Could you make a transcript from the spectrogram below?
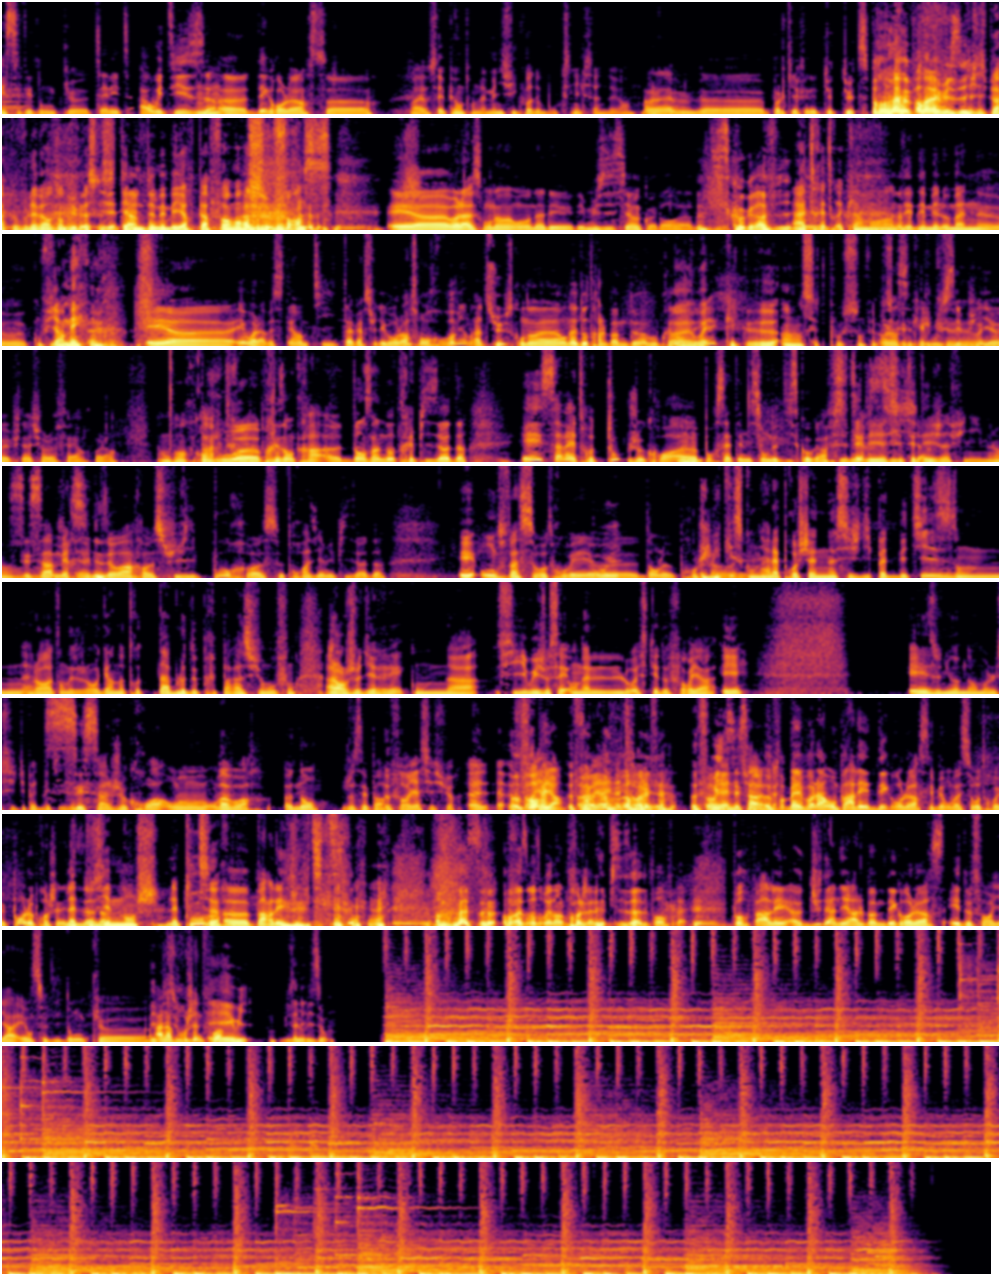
Et c'était donc euh, Tell It How It Is Mhm. euh, des Growlers. euh, Ouais, vous avez pu entendre la magnifique voix de Brooks Nielsen d'ailleurs. voilà, euh, Paul qui a fait des tut-tuts pendant, pendant la musique. J'espère que vous l'avez entendu parce que c'était l'une de mes meilleures performances, je pense. Et euh, voilà, parce qu'on a, on a des, des musiciens quoi, dans la, dans la discographie. Ah, très très clairement, hein, des, des mélomanes euh, confirmés. Et, euh, et voilà, bah, c'était un petit aperçu des Growlers. On reviendra dessus parce qu'on a, on a d'autres albums, deux à vous présenter. Euh, ouais, quelques un 7 pouces en fait. Parce Voilà, que c'est quelques, pouces, et puis, ouais. euh, et puis Nature le faire, voilà. on va en Qu'on reparler. vous euh, présentera euh, dans un autre épisode. Et ça va être tout, je crois, euh, Mhm. pour cette émission de discographie. C'était déjà fini. mais alors, C'est ça, merci de nous avoir euh, suivis pour euh, ce troisième épisode. Et on va se retrouver euh, dans le Eh, prochain. mais qu'est-ce qu'on a à la prochaine, si je dis pas de bêtises on... Alors attendez, je regarde notre table de préparation au fond. Alors je dirais qu'on a... Si, oui, je sais, on a l'OST d'Euphoria et... Et The New Abnormal, si je dis pas de bêtises. C'est ça, je crois. On, on va voir. Euh, non, je sais pas. Euphoria, c'est sûr. Euh, euh, Euphoria. Euphoria et Euh, Euphoria. Oui, Euphoria et c'est ça. Ben voilà, on parlait des growlers. Et bien, on va se retrouver pour le prochain La épisode. douzième manche, la petite pour sœur. euh, parler. on, va se, on va se retrouver dans le prochain épisode pour, pour parler euh, du dernier album des Growlers et d'Euphoria. Et on se dit donc euh, à la prochaine fois. Eh oui. Bisous, Salut. bisous.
